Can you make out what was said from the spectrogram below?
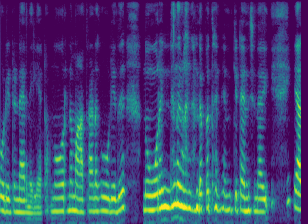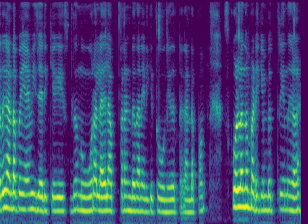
കൂടിയിട്ടുണ്ടായിരുന്നില്ല കേട്ടോ നൂറിന് മാത്രമാണ് കൂടിയത്. നൂറിന്റെ നീളം കണ്ടപ്പോൾ തന്നെ എനിക്ക് ടെൻഷനായി. അത് കണ്ടപ്പോൾ ഞാൻ വിചാരിക്കുക കേസ് ഇത് നൂറല്ല അതിലപ്പുറം ഉണ്ടെന്നാണ് എനിക്ക് തോന്നിയത് കണ്ടപ്പം സ്കൂളിലൊന്നും പഠിക്കുമ്പോൾ ഇത്രയും നീളം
